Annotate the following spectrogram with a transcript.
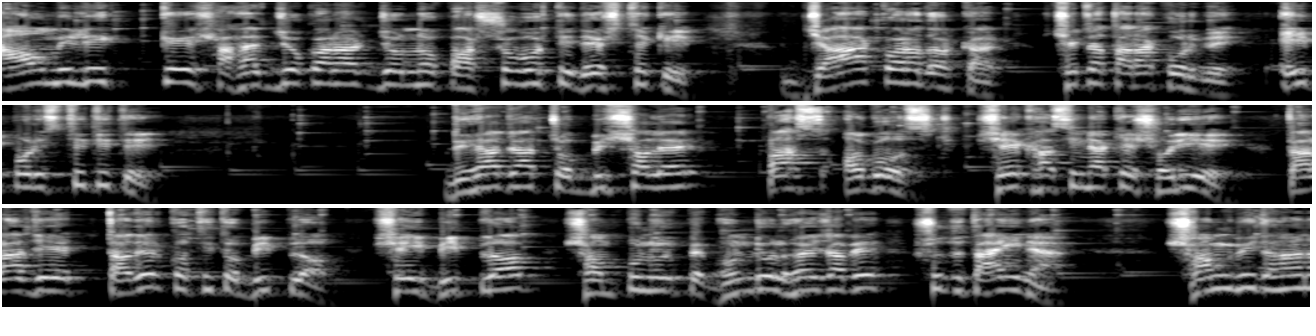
আওয়ামী লীগকে সাহায্য করার জন্য পার্শ্ববর্তী দেশ থেকে যা করা দরকার, সেটা তারা করবে। এই পরিস্থিতিতে দুই হাজার চব্বিশ সালের পাঁচ অগস্ট শেখ হাসিনাকে সরিয়ে তারা যে তাদের কথিত বিপ্লব, সেই বিপ্লব সম্পূর্ণরূপে ভণ্ডুল হয়ে যাবে, শুধু তাই না, সংবিধান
